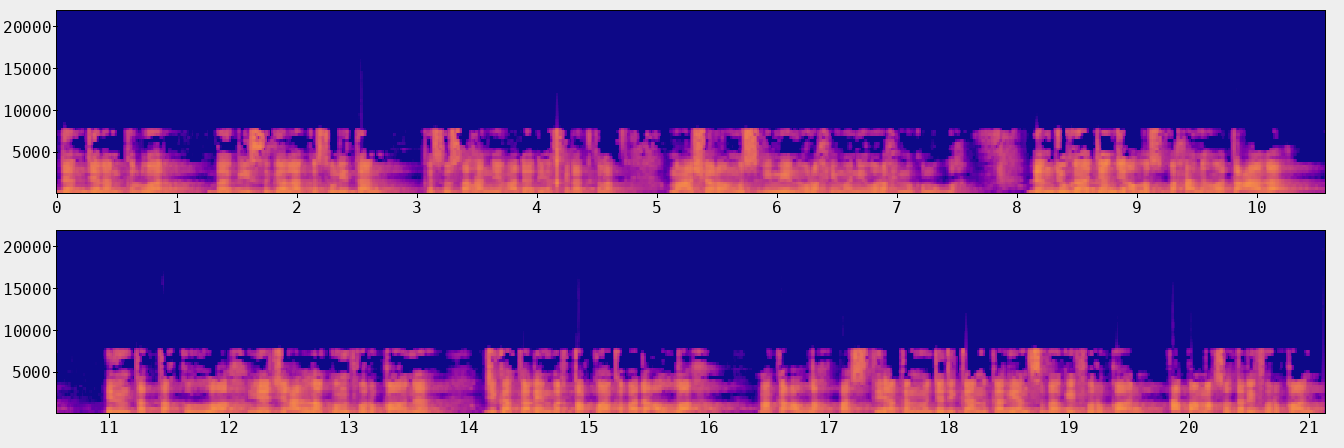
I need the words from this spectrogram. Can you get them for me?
dan jalan keluar bagi segala kesulitan kesusahan yang ada di akhirat kelak. Ma'asyiral muslimin rahimani wa rahimakumullah. Dan juga janji Allah Subhanahu wa taala in tattaqullah yaj'al lakum furqana jika kalian bertakwa kepada Allah, maka Allah pasti akan menjadikan kalian sebagai furqan. Apa maksud dari furqan?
